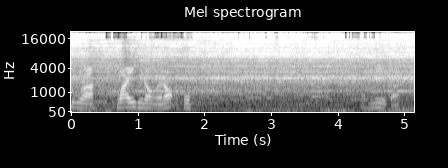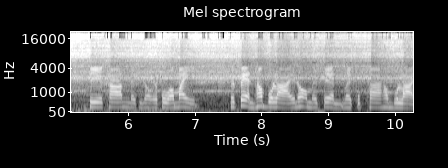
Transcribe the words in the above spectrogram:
ตัวไวพี่น้องเลยเนาะโอ้นี่ก็ เทคานเลยพี่น้องเลยเพราะว่าไม่ไม่แป้นห้ามโบหลายเนาะไม่แป้นไม่กุบพาห้ามโบหลาย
